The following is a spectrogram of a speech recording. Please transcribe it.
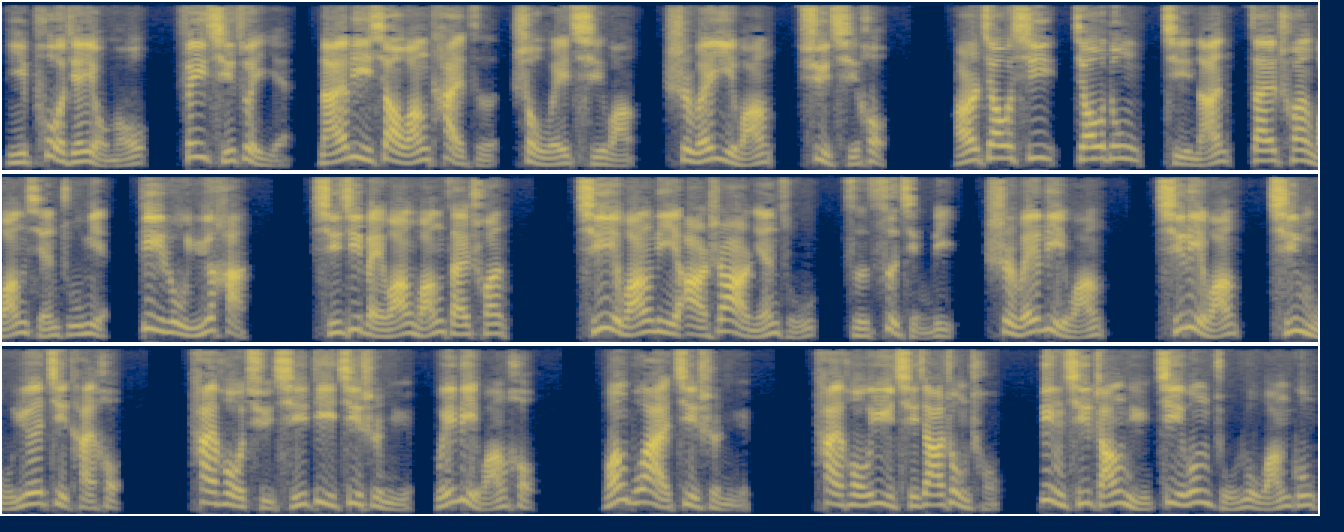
以破解有谋，非其罪也。乃立孝王太子，授为齐王，是为义王，续其后。而胶西、胶东、济南、灾川王贤诛灭，地入于汉。喜击北王王灾川。齐义王立二十二年卒，子赐景立，是为厉王。齐厉王，其母曰季太后。太后娶其弟季氏女为厉王后。王不爱季氏女，太后欲其家重宠。令其长女季翁主入王宫，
